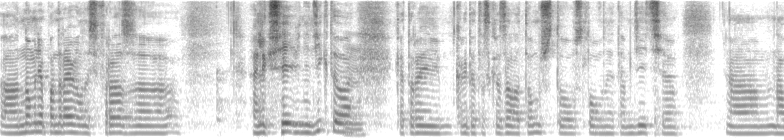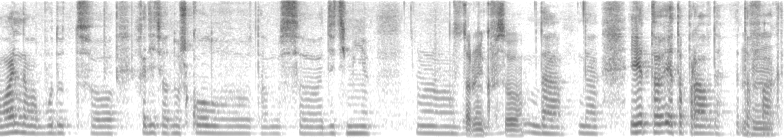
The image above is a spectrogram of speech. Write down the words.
А, Но мне понравилась фраза Алексея Венедиктова, Мгм. который когда-то сказал о том, что условные там дети э, Навального будут э, ходить в одну школу там, с детьми э, Сторонников СВО. да, да. И это, это правда, это Мгм. факт.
